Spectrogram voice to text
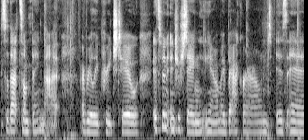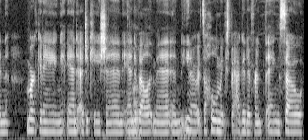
so that's something that I really preach to. It's been interesting, you know, my background is in marketing and education and development and you know, it's a whole mixed bag of different things. So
